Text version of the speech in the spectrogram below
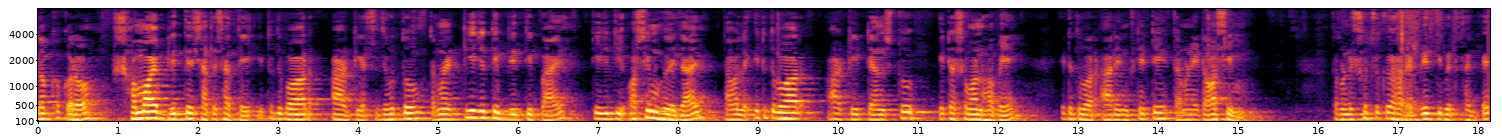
লক্ষ্য করো, সময় বৃদ্ধির সাথে সাথে ই টু দি পাওয়ার আর টি আছে যেহেতু, তার মানে টি যদি বৃদ্ধি পায় টি যদি অসীম হয়ে যায়, তাহলে E to the power R T tends to এটা সমান হবে ই টু দি পাওয়ার আর ইনফিনিটি তার মানে এটা অসীম। তার মানে সূচকীয় হারে বৃদ্ধি পেতে থাকবে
